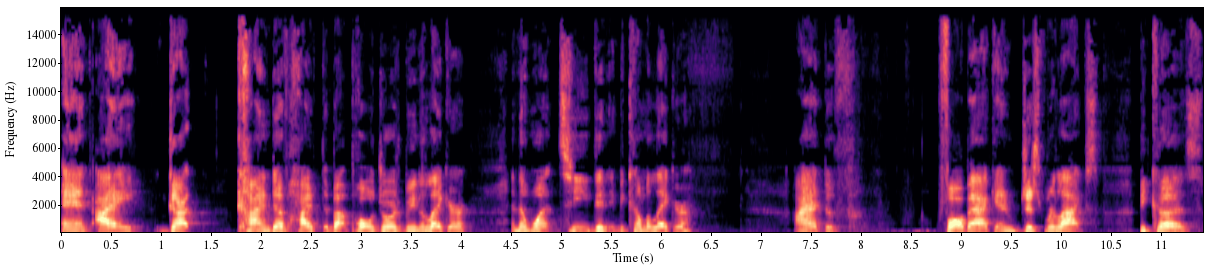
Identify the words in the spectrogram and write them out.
And I got kind of hyped about Paul George being a Laker. And then once he didn't become a Laker, I had to f- fall back and just relax because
